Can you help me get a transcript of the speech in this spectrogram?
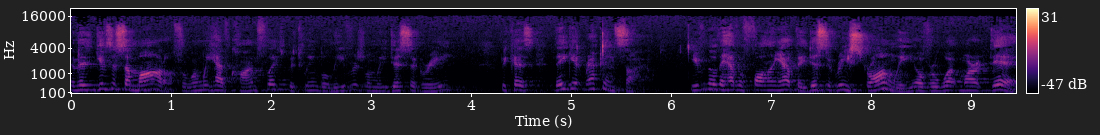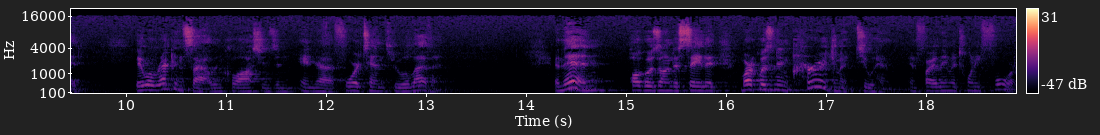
And it gives us a model for when we have conflicts between believers, when we disagree, because they get reconciled. Even though they have a falling out, they disagree strongly over what Mark did. They were reconciled in Colossians in, in uh, 4.10 through 11. And then Paul goes on to say that Mark was an encouragement to him in Philemon 24.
